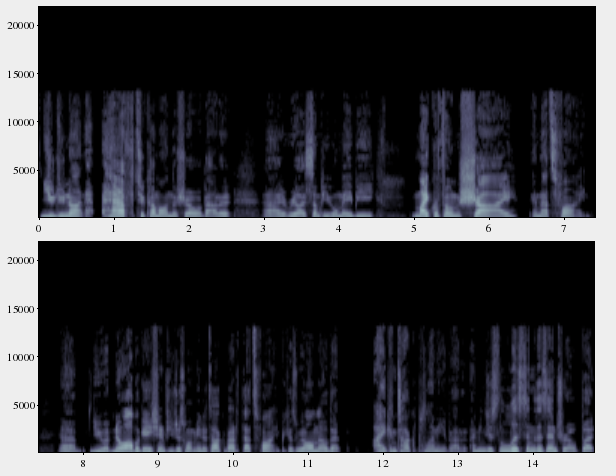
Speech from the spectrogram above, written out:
you do not have to come on the show about it. I realize some people may be microphone shy and that's fine. Uh, you have no obligation if you just want me to talk about it that's fine because we all know that I can talk plenty about it. I mean, just listen to this intro. But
